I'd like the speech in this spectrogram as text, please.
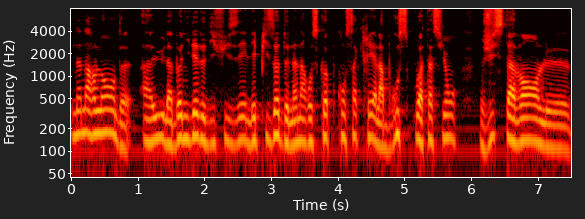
Nanarland a eu la bonne idée de diffuser l'épisode de Nanaroscope consacré à la Bruce exploitation juste avant le,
